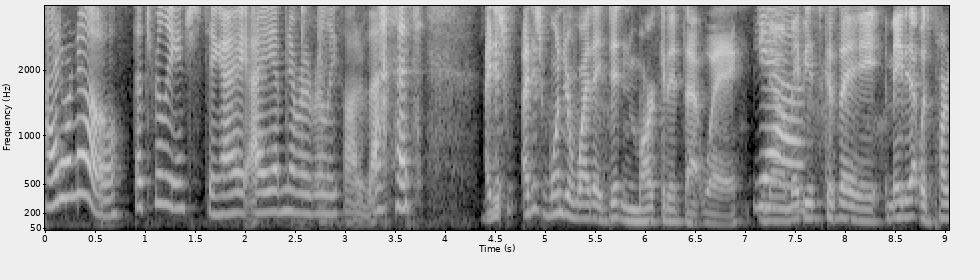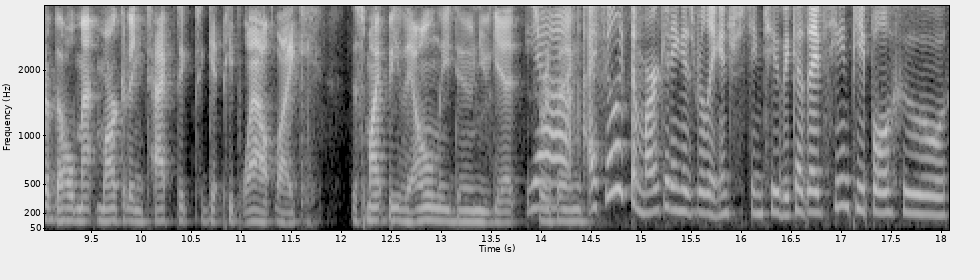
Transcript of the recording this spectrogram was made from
I don't know. That's really interesting. I, I have never really thought of that. I just I just wonder why they didn't market it that way. You Yeah. know, maybe it's because they maybe that was part of the whole marketing tactic to get people out. Like this might be the only Dune you get, sort of thing. I feel like the marketing is really interesting too because I've seen people who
